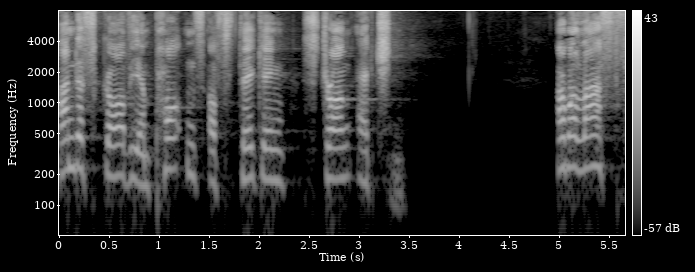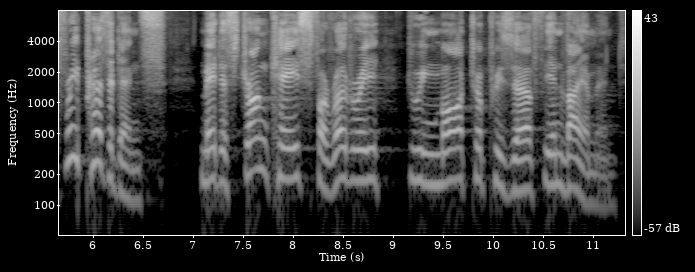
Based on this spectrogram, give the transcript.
underscore the importance of taking strong action. Our last three presidents made a strong case for Rotary doing more to preserve the environment.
